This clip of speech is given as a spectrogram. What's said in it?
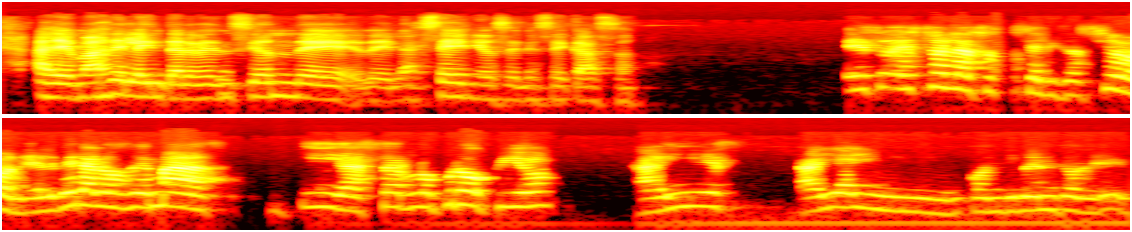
además de la intervención de, las seños en ese caso. Eso, eso es la socialización, el ver a los demás y hacer lo propio, ahí, es, ahí hay un condimento de,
